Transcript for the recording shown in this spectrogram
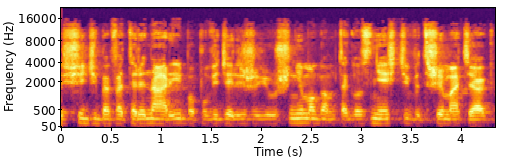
siedzibę weterynarii, bo powiedzieli, że już nie mogą tego znieść i wytrzymać, jak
